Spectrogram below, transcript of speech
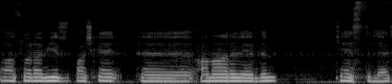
daha sonra bir başka e, ana arı verdim. Kestiler.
